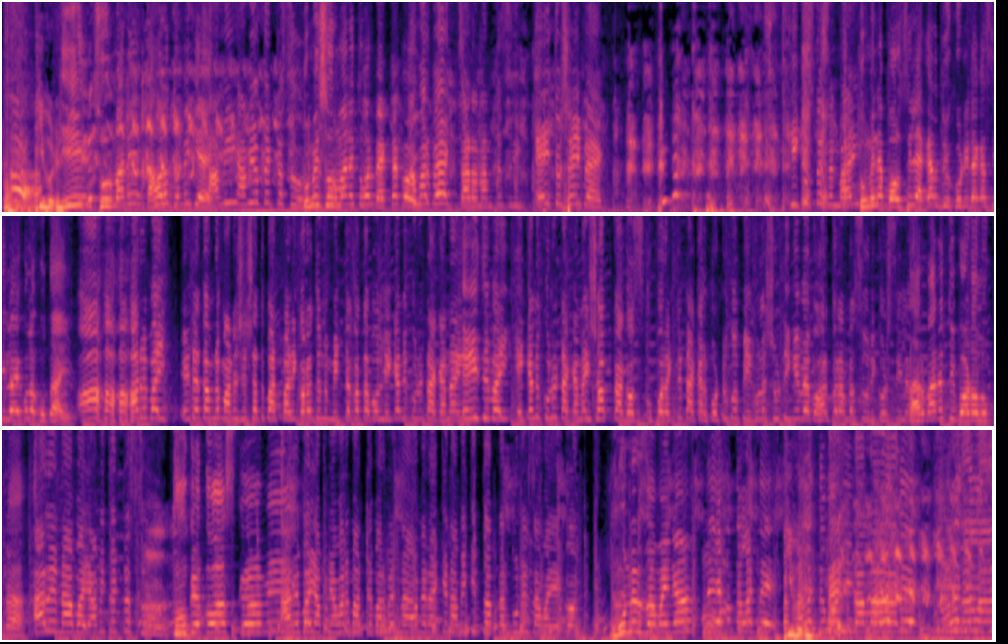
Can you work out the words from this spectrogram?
কি সুরমানি তাহলে তুমি কে? আমি আমিও তো একটা সুর তুমি সুরমানি তোমার ব্যাগটা কই? আমার ব্যাগ দাঁড়া নামতেছি। এই তো সেই ব্যাগ। কি খুঁজতেছেন ভাই? তুমি না বলছিলে একার দুই কোটি টাকা ছিল এগুলো কোথায়? আহা, আরে ভাই এটা তো আমরা মানুষের সাথে বাটপারি করার জন্য মিথ্যা কথা বললি এখানে কোনো টাকা নাই। এই যে ভাই এখানে কোনো টাকা নাই সব কাগজ উপর একটা টাকার ফটোকপি এগুলো শুটিং এ ব্যবহার করে আমরা চুরি করছিলাম। তার মানে তুই বড় লোক না? আরে না ভাই আমি তো একটা সুর তোকে তো আজকে আমি আরে ভাই আপনি আমারে মারতে পারবেন না মনে রাখেন আমি কিন্তু আপনার বোনের জামাই এখন। বোনের জামাই না? এখন তালাক দে। তালাক দে তালাক! দে তালাক। তালাক দে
